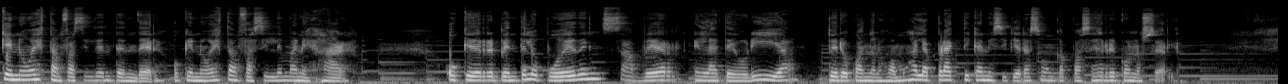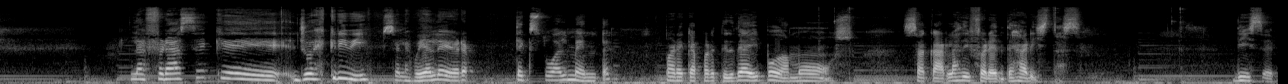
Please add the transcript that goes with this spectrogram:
que no es tan fácil de entender o que no es tan fácil de manejar o que de repente lo pueden saber en la teoría, pero cuando nos vamos a la práctica ni siquiera son capaces de reconocerlo. La frase que yo escribí, se las voy a leer textualmente para que a partir de ahí podamos sacar las diferentes aristas. Dice,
